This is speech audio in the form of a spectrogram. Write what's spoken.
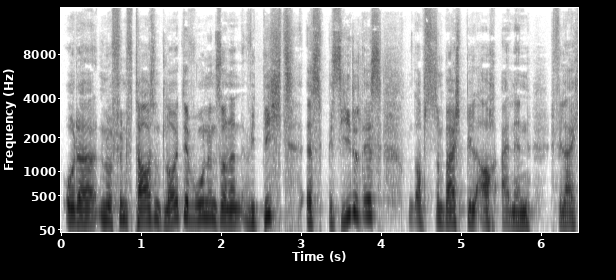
oder nur 5000 Leute wohnen, sondern wie dicht es besiedelt ist und ob es zum Beispiel auch einen vielleicht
